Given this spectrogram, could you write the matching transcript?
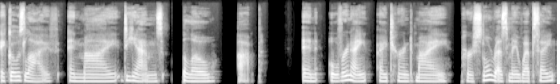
It goes live, and my DMs blow up. And overnight, I turned my personal resume website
